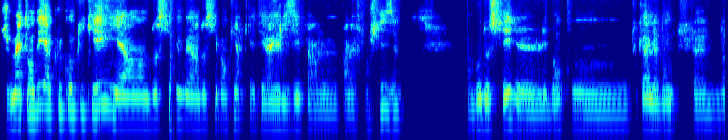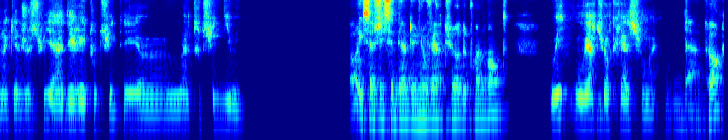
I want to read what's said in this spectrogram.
Je m'attendais à plus compliqué. Il y a un dossier, un dossier bancaire qui a été réalisé par, le, par la franchise. Un beau dossier. Les banques ont, en tout cas, la banque dans laquelle je suis a adhéré tout de suite et m'a tout de suite dit oui. Il s'agissait bien d'une ouverture de point de vente? Oui, ouverture création. D'accord.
